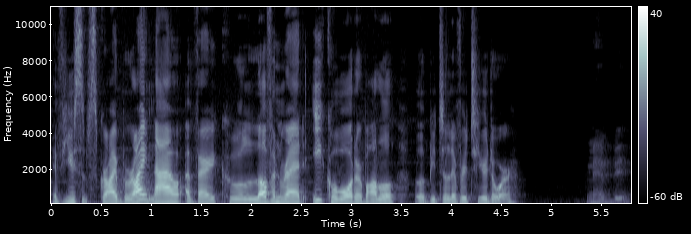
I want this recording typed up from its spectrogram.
If you subscribe right now, a very cool Lovin Red Eco Water bottle will be delivered to your door. Maybe.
